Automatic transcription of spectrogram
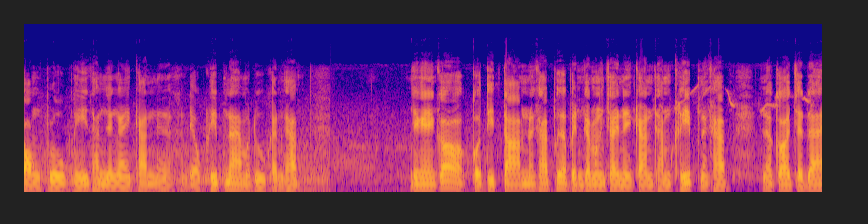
กล่องปลูกนี้ทำยังไงกันเนี่ยเดี๋ยวคลิปหน้ามาดูกันครับยังไงก็กดติดตามนะครับ เพื่อเป็นกำลังใจในการทำคลิปนะครับ แล้วก็จะได้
